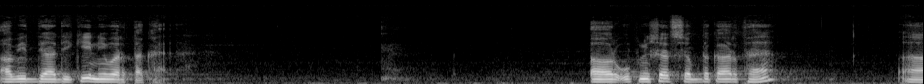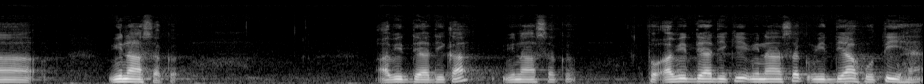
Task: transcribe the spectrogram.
अविद्यादि की निवर्तक है। और उपनिषद शब्द का अर्थ है विनाशक। अविद्यादि का विनाशक। तो अविद्यादि की विनाशक विद्या होती है।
